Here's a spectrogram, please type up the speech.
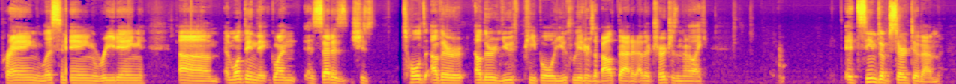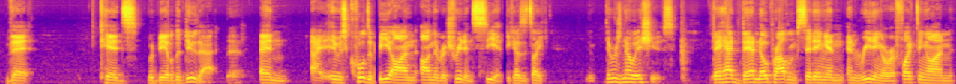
praying, listening, reading. Um, and one thing that Gwen has said is she's told other other youth people, youth leaders about that at other churches, and they're like, it seems absurd to them that kids would be able to do that. Yeah. And I, it was cool to be on on the retreat and see it because it's like there was no issues they had they had no problem sitting and, and reading or reflecting on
